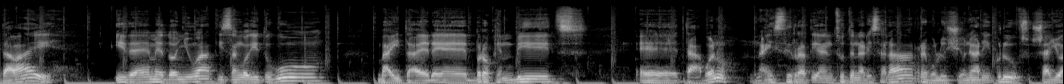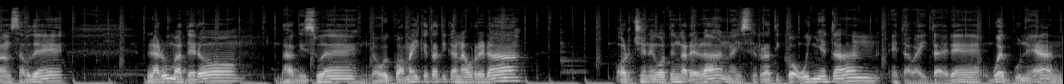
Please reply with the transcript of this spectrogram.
Eta bai, IDM doinuak izango ditugu, baita ere Broken Beats, eta bueno, naiz irratia entzuten ari zara, Revolutionary Grooves saioan zaude, larun batero, bakizue, gaueko amaiketatikan aurrera, hortxe egoten garela, naiz irratiko winetan, eta baita ere webgunean.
